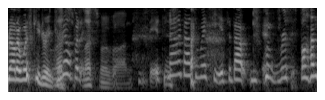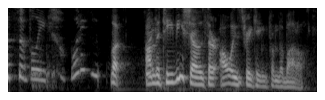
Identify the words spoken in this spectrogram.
not a whiskey drinker. Let's, No, but- let's move on. It's not about the whiskey. It's about responsibly. What are you Look, on the TV shows, they're always drinking from the bottles.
